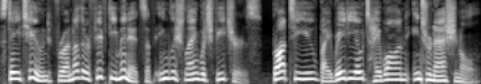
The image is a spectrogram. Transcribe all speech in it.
Stay tuned for another 50 minutes of English language features brought to you by Radio Taiwan International.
